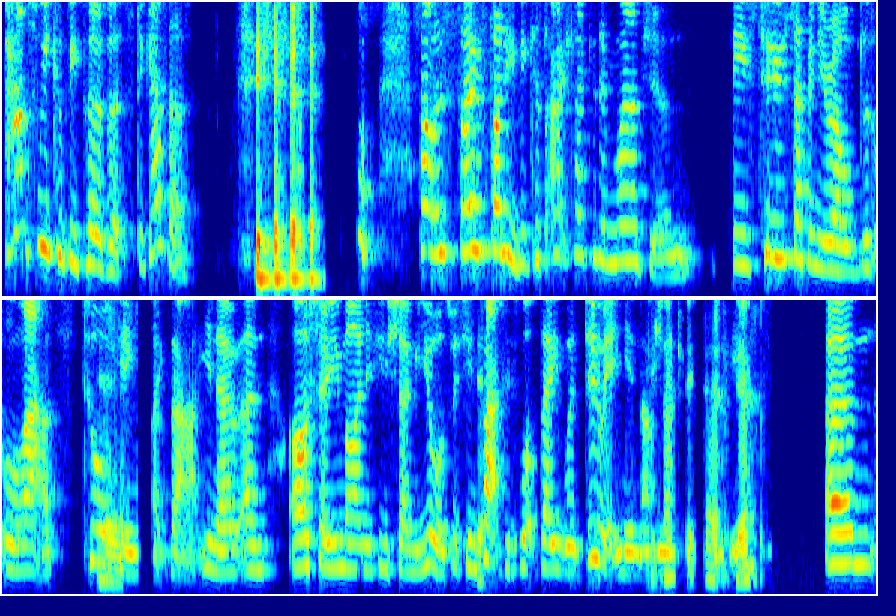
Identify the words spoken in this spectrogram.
Perhaps we could be perverts together. that was so funny because actually I could imagine these two seven-year-old little lads talking yeah. like that, you know, and I'll show you mine if you show me yours, which in yeah. fact is what they were doing in that exactly. movie. Yeah, Um,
